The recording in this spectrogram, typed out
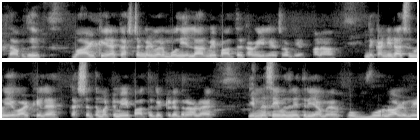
அதாவது வாழ்க்கையில கஷ்டங்கள் வரும்போது எல்லாருமே பார்த்திருக்காங்க இல்லைன்னு சொல்ல முடியாது. ஆனா இந்த கன்னிராசினுடைய வாழ்க்கையில கஷ்டத்தை மட்டுமே பார்த்துக்கிட்டு இருக்கிறதுனால என்ன செய்வதுனே தெரியாம ஒவ்வொரு நாளுமே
